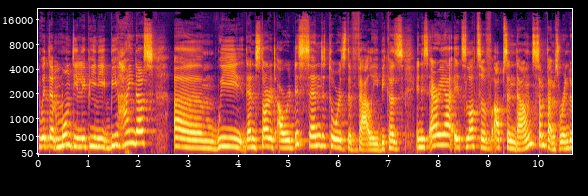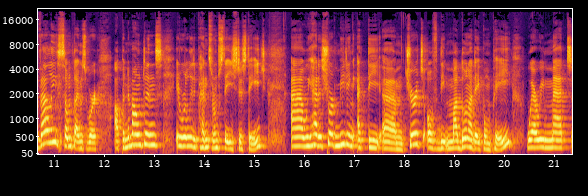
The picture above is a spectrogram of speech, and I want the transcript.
with the monte lepini behind us um, we then started our descent towards the valley because in this area it's lots of ups and downs. Sometimes we're in the valley, sometimes we're up in the mountains. It really depends from stage to stage. Uh, we had a short meeting at the um, Church of the Madonna dei Pompei, where we met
